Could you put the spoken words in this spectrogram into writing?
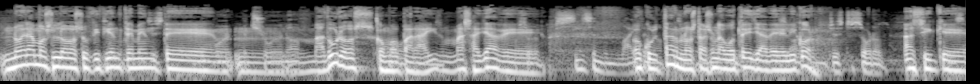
No éramos lo suficientemente mm, maduros como para ir más allá de ocultarnos tras una botella de licor. Así que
